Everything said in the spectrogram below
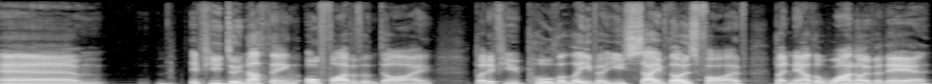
um, if you do nothing, all five of them die. But if you pull the lever, you save those five, but now the one over there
